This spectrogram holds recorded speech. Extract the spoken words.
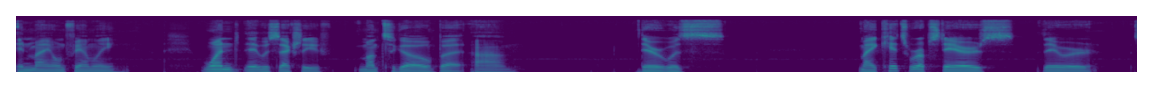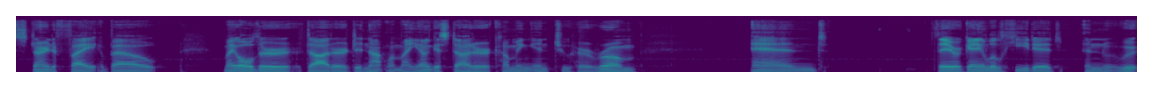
in my own family, one, it was actually months ago, but um, there was, my kids were upstairs. They were starting to fight about my older daughter did not want my youngest daughter coming into her room and they were getting a little heated and we,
